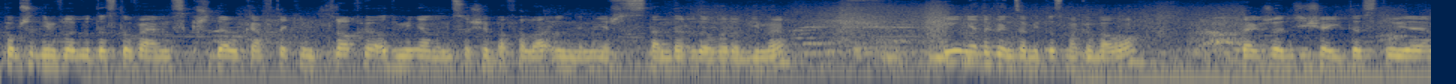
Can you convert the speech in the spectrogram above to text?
W poprzednim vlogu testowałem skrzydełka w takim trochę odmienionym sosie buffalo, innym niż standardowo robimy. I nie do końca mi to smakowało. Także dzisiaj testuję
